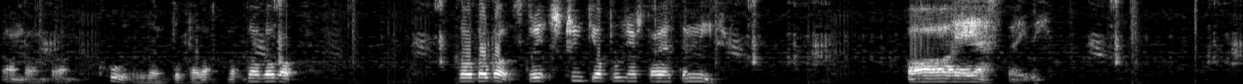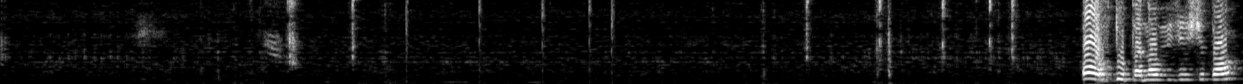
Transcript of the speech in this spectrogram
Bam, bam, bam. Kurde, w dupę. Go, go, go. Go, go, go. go. Skry skrzynki opóźniasz, to jestem mistrz. O, jest, baby. W dupę, no widzieliście to?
